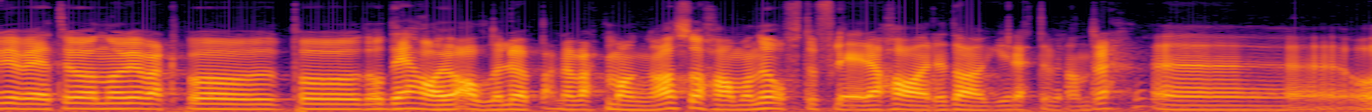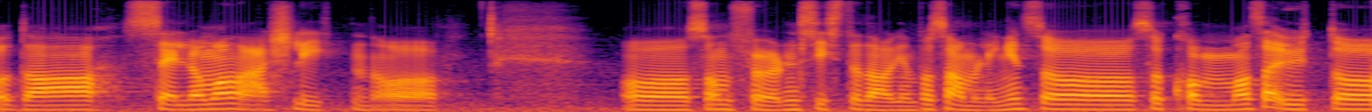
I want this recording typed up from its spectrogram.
vi vet jo når vi har vært på, på, Og det har jo alle løperne vært mange av, så har man jo ofte flere harde dager etter hverandre. Eh, og da, selv om man er sliten og, og sånn før den siste dagen på samlingen, så, så kommer man seg ut og,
